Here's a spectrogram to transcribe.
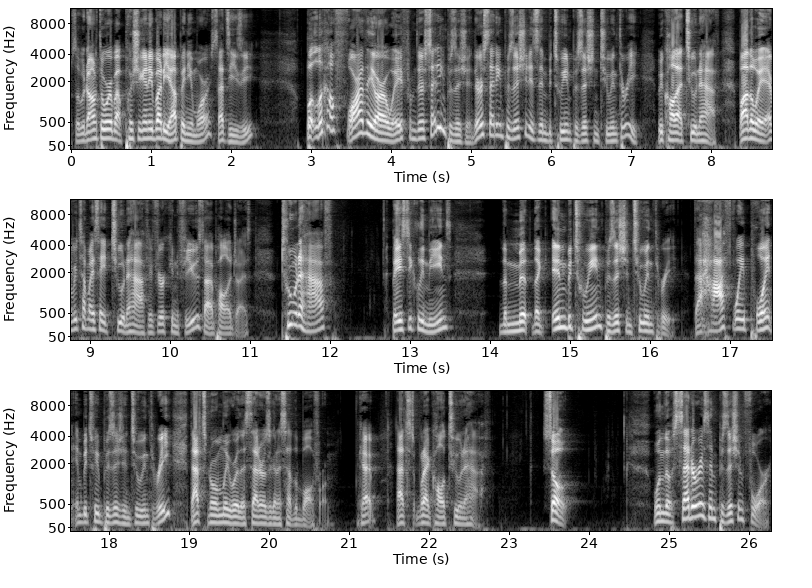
so we don't have to worry about pushing anybody up anymore. So that's easy. But look how far they are away from their setting position. Their setting position is in between position two and three. We call that two and a half. By the way, every time I say two and a half, if you're confused, I apologize. Two and a half basically means the mid, like in between position two and three. The halfway point in between position two and three, that's normally where the setter is going to set the ball from. Okay, that's what I call two and a half. So When the setter is in position four,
